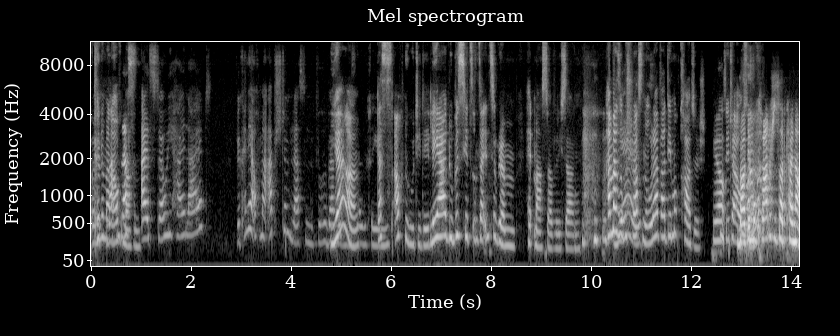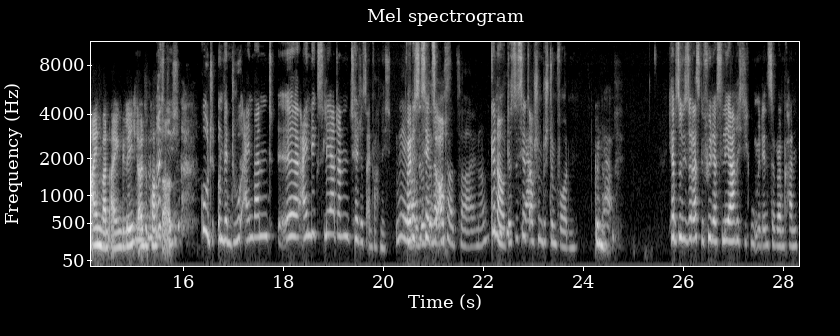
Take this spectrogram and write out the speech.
Und Könnte man machen auch das machen. Als Story-Highlight. Wir können ja auch mal abstimmen lassen, worüber Ja, wir reden. Das ist auch eine gute Idee. Lea, du bist jetzt unser Instagram-Headmaster, würde ich sagen. Haben wir so Yes. beschlossen, oder? War demokratisch. Ja. Seht ihr auch. War demokratisch, es hat keine Einwand eingelegt, also passt Richtig. das. Gut, und wenn du Einwand äh, einlegst, Lea, dann zählt es einfach nicht. Nee, Weil das ist jetzt auch- ne? Genau, das ist jetzt Ja. auch schon bestimmt worden. Genau. Ja. Ich habe sowieso das Gefühl, dass Lea richtig gut mit Instagram kann.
